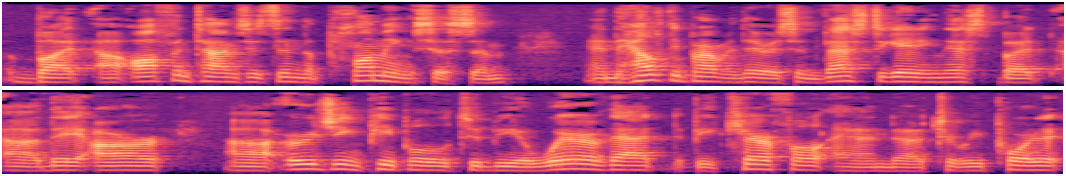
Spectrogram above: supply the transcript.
but uh, oftentimes it's in the plumbing system. And the health department there is investigating this, but uh, they are uh, urging people to be aware of that, to be careful, and uh, to report it.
